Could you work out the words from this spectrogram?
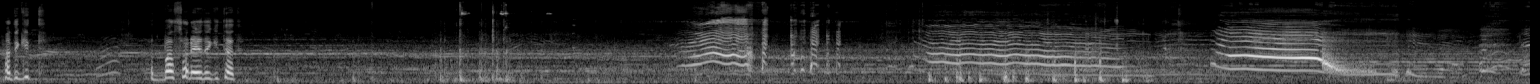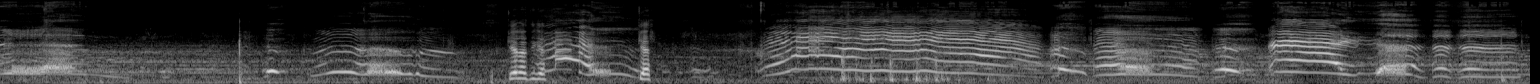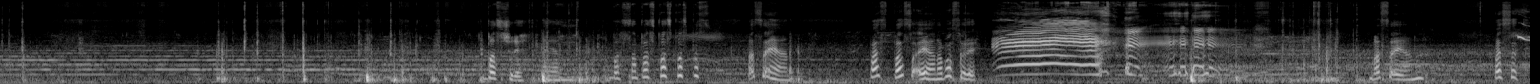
Hadi git. Hadi bas oraya da git hadi. Gel hadi gel. Gel. Bas şuraya ayağına. Bas bas bas bas bas. Bas ayağına. Bas bas ayağına bas oraya. Bas ayağına. Bas hadi.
